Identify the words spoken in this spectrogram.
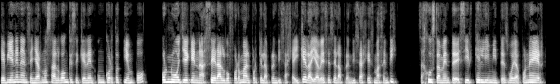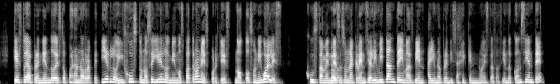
que vienen a enseñarnos algo aunque se queden un corto tiempo o no lleguen a ser algo formal, porque el aprendizaje ahí queda y a veces el aprendizaje es más en ti. O sea, justamente decir qué límites voy a poner, qué estoy aprendiendo de esto para no repetirlo y justo no seguir en los mismos patrones, porque no todos son iguales. Justamente eso es una creencia limitante y más bien hay un aprendizaje que no estás haciendo consciente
